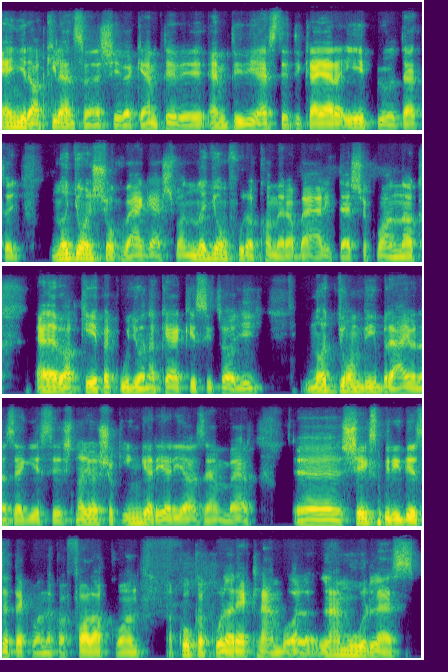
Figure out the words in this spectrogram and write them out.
ennyire a 90-es évek MTV, MTV esztétikájára épül, tehát hogy nagyon sok vágás van, nagyon fura kamerabeállítások vannak, eleve a képek úgy vannak elkészítve, hogy így nagyon vibráljon az egész, és nagyon sok inger érje az embert. Shakespeare idézetek vannak a falakon, a Coca-Cola reklámból Lamour lesz,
